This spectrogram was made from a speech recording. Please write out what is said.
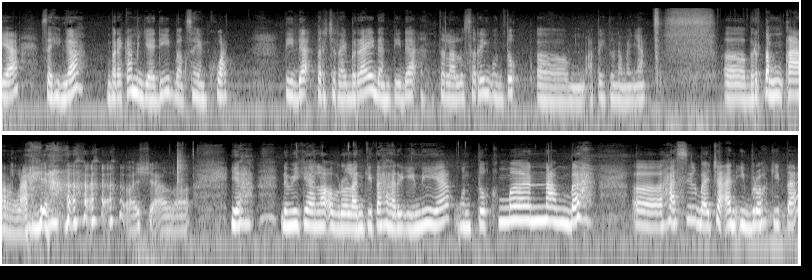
ya, sehingga mereka menjadi bangsa yang kuat, tidak tercerai-berai dan tidak terlalu sering untuk em, apa itu namanya eh, bertengkar lah ya. Masya Allah. Ya, demikianlah obrolan kita hari ini ya untuk menambah eh, hasil bacaan ibroh kita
